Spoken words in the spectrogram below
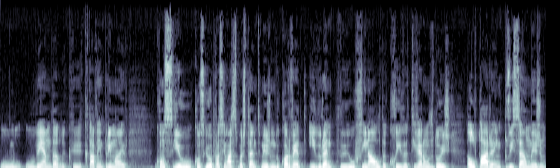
o, o BMW, que, que estava em primeiro, conseguiu, conseguiu aproximar-se bastante mesmo do Corvette e durante o final da corrida tiveram os dois a lutar em posição mesmo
